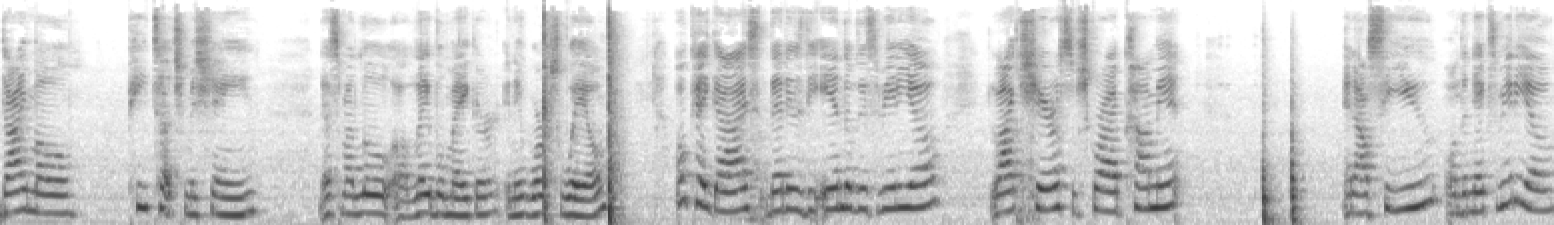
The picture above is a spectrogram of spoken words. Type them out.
Dymo P-Touch machine. That's my little uh, label maker, and it works well. Okay, guys, that is the end of this video. Like, share, subscribe, comment, and I'll see you on the next video.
